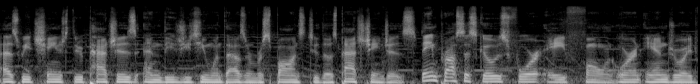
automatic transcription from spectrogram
as we change through patches and the GT1000 responds to those patch changes. Same process goes for a phone or an Android.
